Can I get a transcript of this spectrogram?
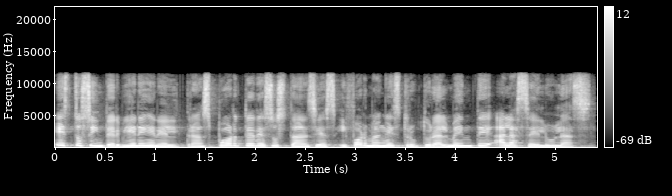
Estos intervienen en el transporte de sustancias y forman estructuralmente a las células.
